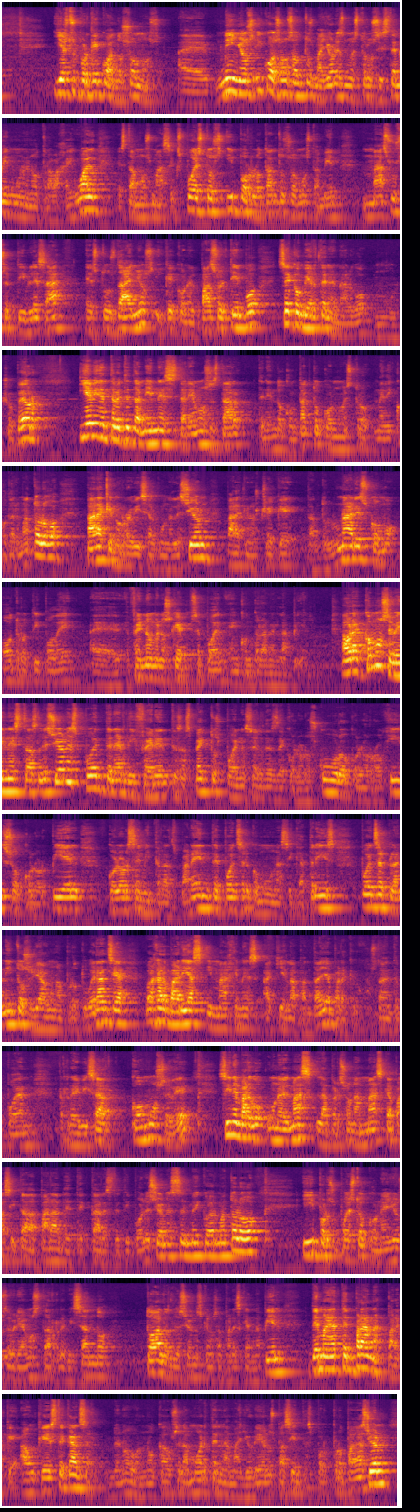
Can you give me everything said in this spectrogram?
Y esto es porque cuando somos eh, niños y cuando somos adultos mayores nuestro sistema inmune no trabaja igual, estamos más expuestos y por lo tanto somos también más susceptibles a estos daños y que con el paso del tiempo se convierten en algo mucho peor. Y evidentemente también necesitaríamos estar teniendo contacto con nuestro médico dermatólogo para que nos revise alguna lesión, para que nos cheque tanto lunares como otro tipo de eh, fenómenos que se pueden encontrar en la piel. Ahora, ¿cómo se ven estas lesiones? Pueden tener diferentes aspectos, pueden ser desde color oscuro, color rojizo, color piel, color semitransparente, pueden ser como una cicatriz, pueden ser planitos o ya una protuberancia. Voy a dejar varias imágenes aquí en la pantalla para que justamente puedan revisar cómo se ve. Sin embargo, una vez más, la persona más capacitada para detectar este tipo de lesiones es el médico dermatólogo y por supuesto con ellos deberíamos estar revisando todas las lesiones que nos aparezcan en la piel de manera temprana para que aunque este cáncer de nuevo no cause la muerte en la mayoría de los pacientes por propagación,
